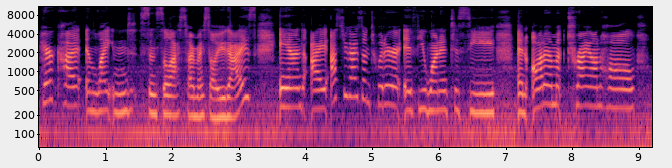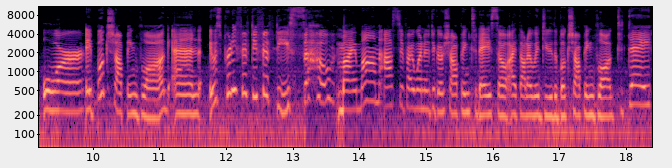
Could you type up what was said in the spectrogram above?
hair cut and lightened since the last time I saw you guys and I asked you guys on Twitter if you wanted to see an autumn try on haul or a book shopping vlog and it was pretty 50-50 so my mom asked if I wanted to go shopping today so I thought I would do the book shopping vlog today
